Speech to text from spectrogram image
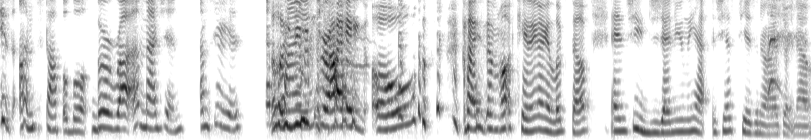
is unstoppable. Bruh, imagine. I'm serious. I'm Oh, crying. crying? Oh, guys, I'm not kidding. I looked up, and she genuinely has. She has tears in her eyes right now.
